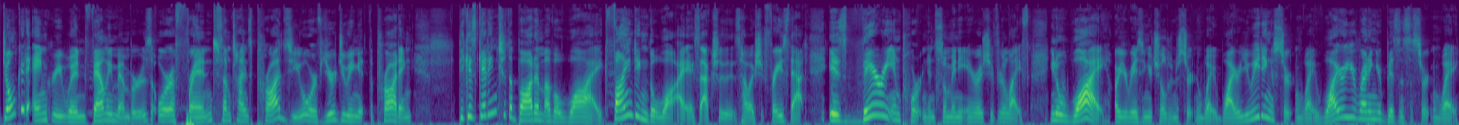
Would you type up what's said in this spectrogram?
Don't get angry when family members or a friend sometimes prods you, or if you're doing it, the prodding because getting to the bottom of a why finding the why is actually is how i should phrase that is very important in so many areas of your life. You know why are you raising your children a certain way? Why are you eating a certain way? Why are you running your business a certain way?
